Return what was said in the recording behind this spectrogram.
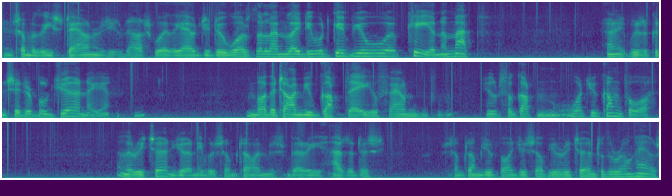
in some of these towns, you'd ask where the you do was, the landlady would give you a key and a map. And it was a considerable journey. by the time you got there, you found you'd forgotten what you come for and the return journey was sometimes very hazardous. Sometimes you'd find yourself you returned to the wrong house.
